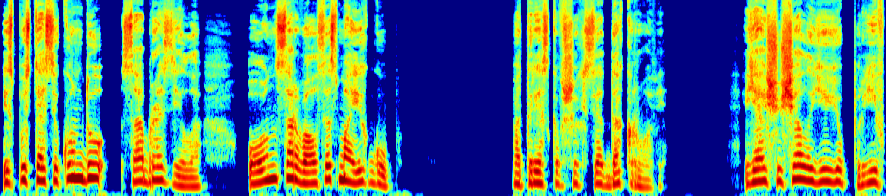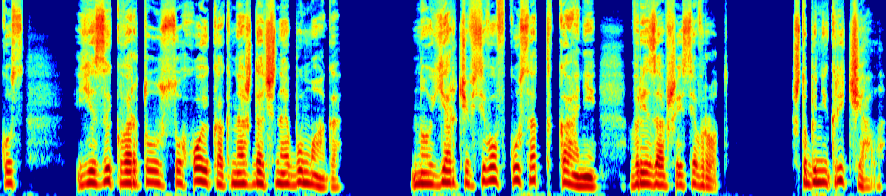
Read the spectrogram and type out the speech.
И спустя секунду сообразила, он сорвался с моих губ, потрескавшихся до крови. Я ощущала ее привкус — Язык во рту сухой, как наждачная бумага. Но ярче всего вкус от ткани, врезавшейся в рот. Чтобы не кричала.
